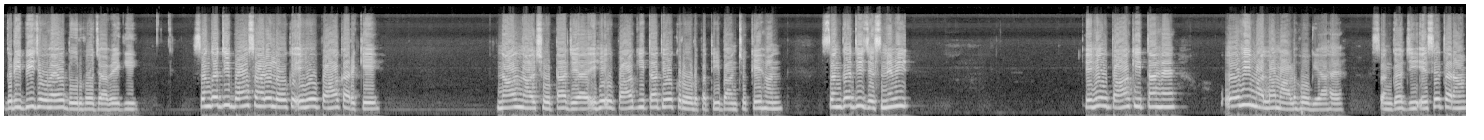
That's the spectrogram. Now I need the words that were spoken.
ਗਰੀਬੀ ਜੋ ਹੈ ਉਹ ਦੂਰ ਹੋ ਜਾਵੇਗੀ। ਸੰਗਤ ਜੀ, ਬਹੁਤ ਸਾਰੇ ਲੋਕ ਇਹ ਉਪਾਅ ਕਰਕੇ ਨਾਲ-ਨਾਲ ਛੋਟਾ ਜਿਹਾ ਇਹ ਉਪਾਅ ਕੀਤਾ ਤੇ ਉਹ ਕਰੋੜਪਤੀ ਬਣ ਚੁੱਕੇ ਹਨ। ਸੰਗਤ ਜੀ ਜਿਸਨੇ ਵੀ ਇਹ ਉਪਾਅ ਕੀਤਾ ਹੈ, ਉਹ ਮਾਲਾ ਮਾਲ ਹੋ ਗਿਆ ਹੈ। ਸੰਗਤ ਜੀ ਇਸੇ ਤਰ੍ਹਾਂ,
